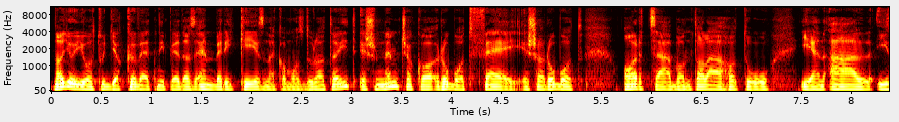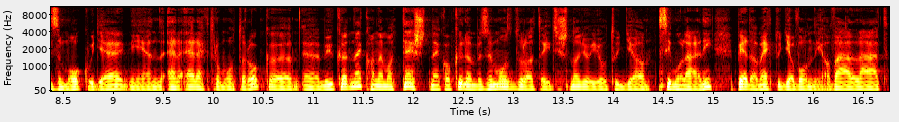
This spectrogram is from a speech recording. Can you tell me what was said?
nagyon jól tudja követni például az emberi kéznek a mozdulatait, és nem csak a robot fej és a robot arcában található ilyen állizmok, ugye, ilyen elektromotorok működnek, hanem a testnek a különböző mozdulatait is nagyon jól tudja szimulálni. Például meg tudja vonni a vállát,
